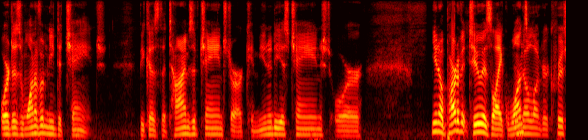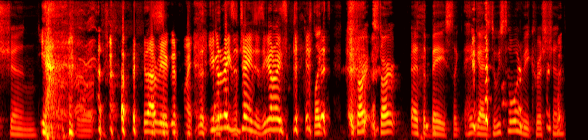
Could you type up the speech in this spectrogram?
Or does one of them need to change because the times have changed or our community has changed or you know, part of it too is like once no longer Christian. yeah, or- that would be a good point. You got to make some changes. You got to make some changes. like start start at the base. Like, hey guys, do we still want to be Christian?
